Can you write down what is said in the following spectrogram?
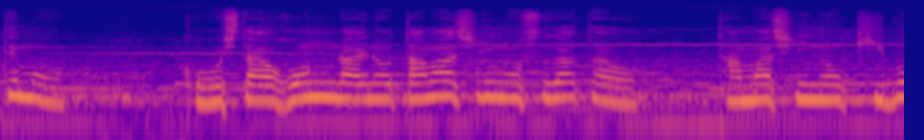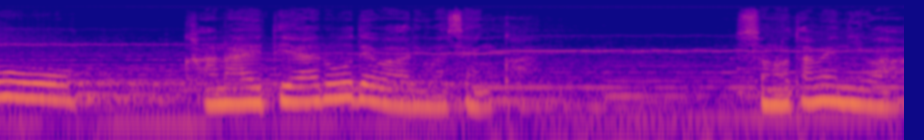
てもこうした本来の魂の姿を魂の希望を叶えてやろうではありませんか。そのためには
